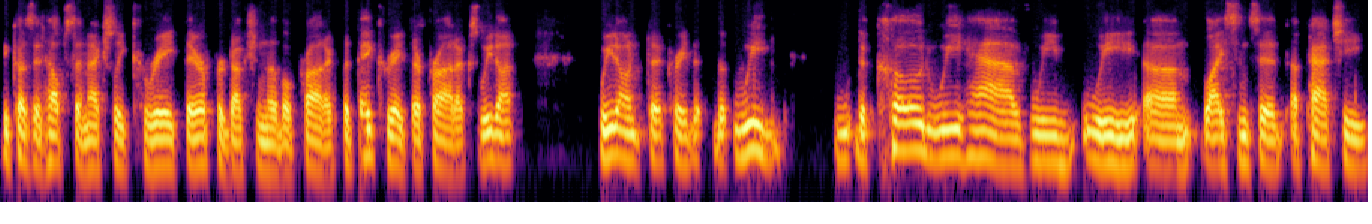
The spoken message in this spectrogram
because it helps them actually create their production level product. But they create their products. We don't we don't uh, create the, we the code we have we we um, license it Apache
